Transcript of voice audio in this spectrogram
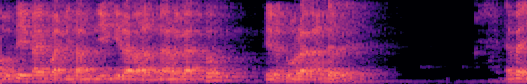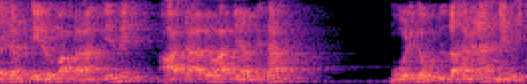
කුසේ එකයි පරිසන්දිය කියලා වර්ධාර ගත්තොත් ඒක තෝරා ගන්න බැහැ. හැබැයි එහෙම තේරුමක් අරන් තියෙන්නේ ආචාර්යවාදයක් මිසක් මූලික බුදුදහම නන් නෙමෙයි.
